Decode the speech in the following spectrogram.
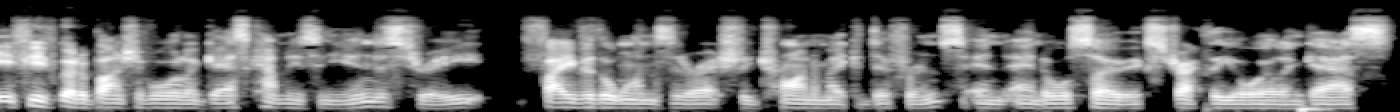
if you've got a bunch of oil and gas companies in the industry, favor the ones that are actually trying to make a difference and, and also extract the oil and gas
